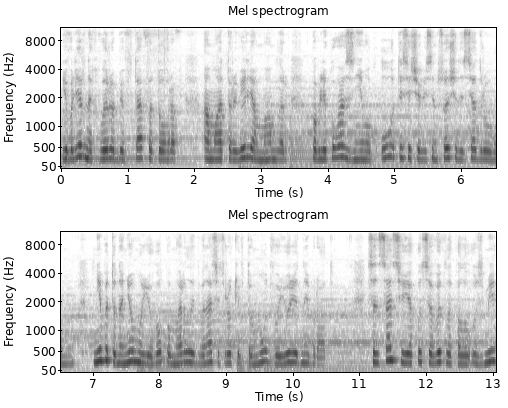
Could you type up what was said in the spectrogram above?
ювелірних виробів та фотограф, аматор Вільям Мамлер публікував знімок у 1862-му, нібито на ньому його померли 12 років тому двоюрідний брат. Сенсацію, яку це викликало у ЗМІ,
